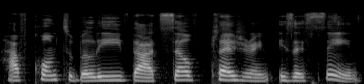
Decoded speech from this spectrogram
have come to believe that self pleasuring is a sin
